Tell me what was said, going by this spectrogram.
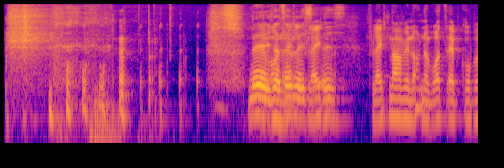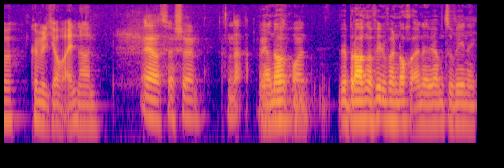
nee, ich tatsächlich. Vielleicht, ich, vielleicht machen wir noch eine WhatsApp-Gruppe. Können wir dich auch einladen? Ja, das wäre schön. Na, ja, noch, wir brauchen auf jeden Fall noch eine, wir haben zu wenig.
